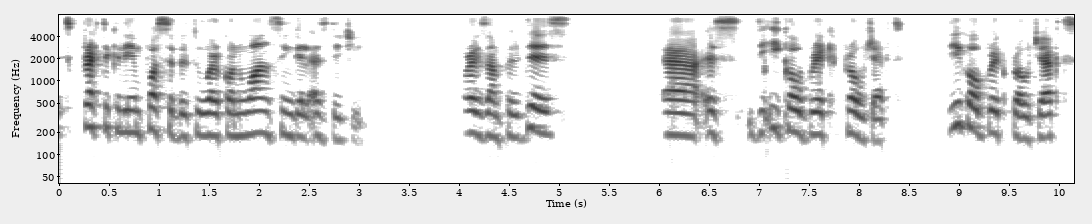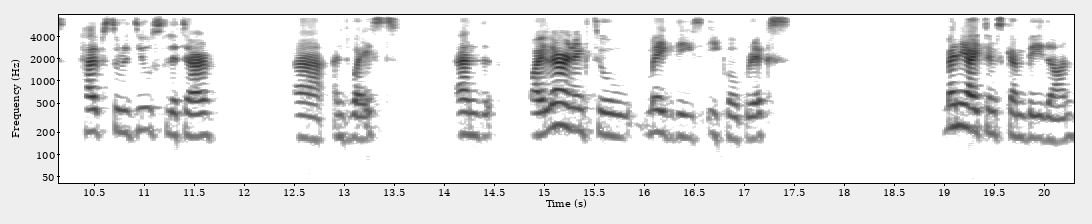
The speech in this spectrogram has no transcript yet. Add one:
it's practically impossible to work on one single SDG. For example, this uh, is the EcoBrick project. The EcoBrick project helps to reduce litter uh, and waste. And by learning to make these eco bricks, many items can be done.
